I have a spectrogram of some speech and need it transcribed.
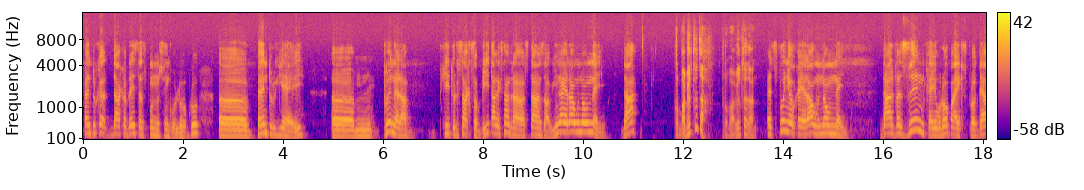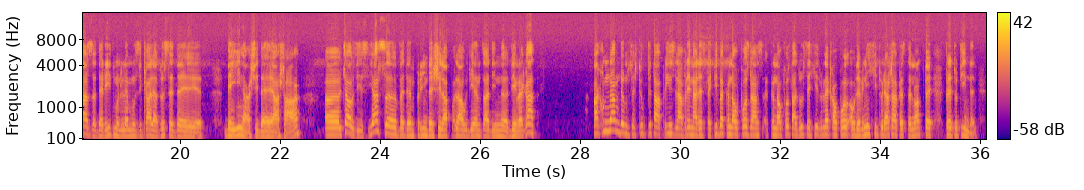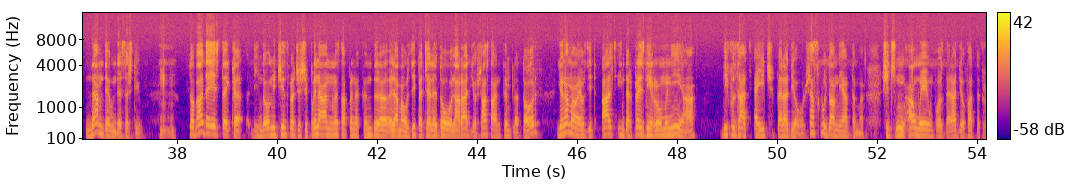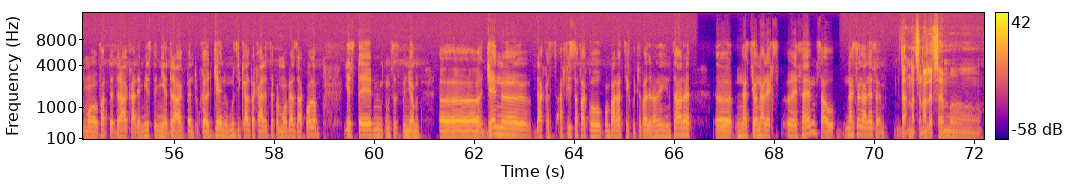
Pentru că, dacă vrei să spun un singur lucru, uh, pentru ei, uh, până la hitul Saxo Beat, Alexandra Stanzauina era un no-name, da? Probabil că da, probabil că da. Îți spun eu că era un no-name. Dar văzând că Europa explodează de ritmurile muzicale aduse de, de Ina și de așa, uh, ce au zis? Ia să vedem prinde și la, la audiența din, din regat. Acum n-am de unde să știu cât a prins la vremea respectivă când au fost, lans- când au fost aduse hiturile, că au, fost, au devenit hituri așa peste noapte pretutindeni. N-am de unde să știu. Uh-huh. Dovada este că din 2015 și până anul ăsta, până când uh, le-am auzit pe cele două la radio și asta întâmplător, eu n-am mai auzit alți interpreți din România difuzați aici pe radiouri. Și ascult, Doamne, iartă-mă. Și am ei un post de radio foarte frumos, foarte drag, care mi este mie drag, pentru că genul muzical pe care se promovează acolo este, cum să spun eu, uh, gen, uh, dacă ar fi să fac o comparație cu ceva de la noi din țară, uh, Național FM sau Național FM. Da, Național FM... Uh...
